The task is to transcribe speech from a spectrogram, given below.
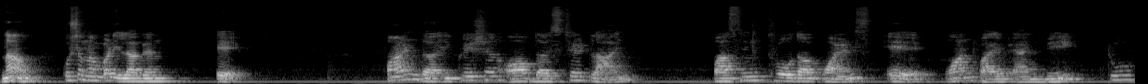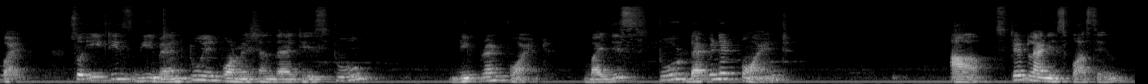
Now question number 11a. Find the equation of the straight line passing through the points A 1 5 and B 2 5. So it is given two information that is two different point. By this two definite point a straight line is passing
